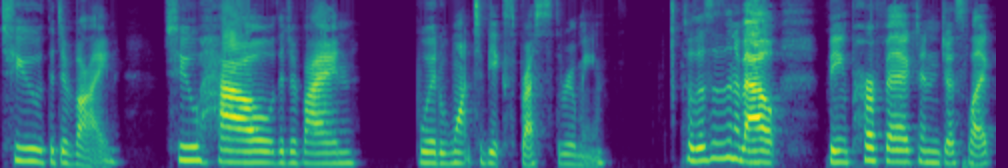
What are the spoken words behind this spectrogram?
to the divine, to how the divine would want to be expressed through me. So this isn't about being perfect and just like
